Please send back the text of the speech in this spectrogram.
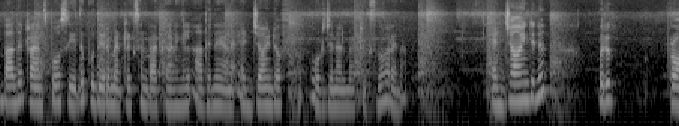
അപ്പോൾ അത് ട്രാൻസ്പോസ് ചെയ്ത് പുതിയൊരു മെട്രിക്സ് ഉണ്ടാക്കുകയാണെങ്കിൽ അതിനെയാണ് എഡ്ജോയിന്റ് ഓഫ് ഒറിജിനൽ മെട്രിക്സ് എന്ന് പറയുന്നത്. എഡ്ജോയിന്റിന് ഒരു പ്രോ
